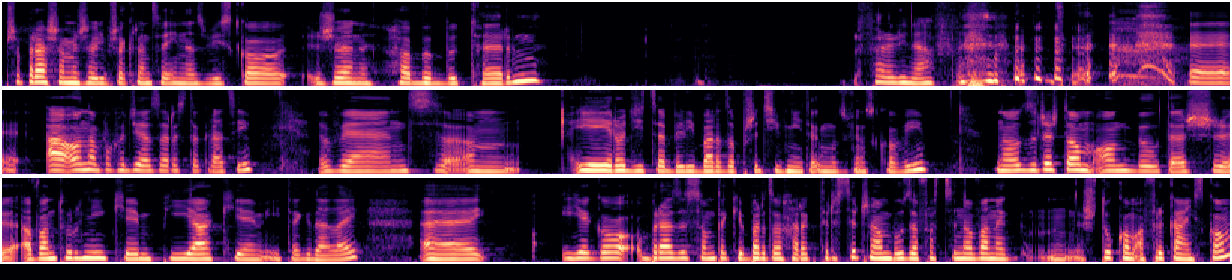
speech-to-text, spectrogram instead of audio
przepraszam, jeżeli przekręcę jej nazwisko, Jeanne Habebutern. Fair enough. E, A ona pochodziła z arystokracji, więc em, jej rodzice byli bardzo przeciwni temu związkowi. No zresztą on był też awanturnikiem, pijakiem i tak dalej. E, Jego obrazy są takie bardzo charakterystyczne. On był zafascynowany mm, sztuką afrykańską,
